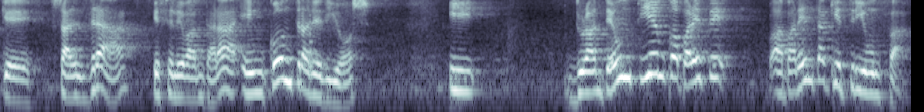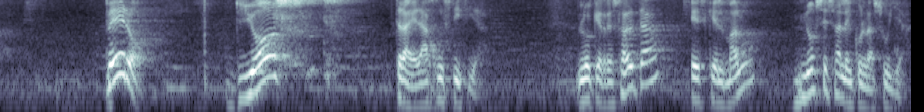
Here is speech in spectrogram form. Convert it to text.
que saldrá, que se levantará en contra de Dios y durante un tiempo aparece, aparenta que triunfa. Pero Dios traerá justicia. Lo que resalta es que el malo no se sale con la suya.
